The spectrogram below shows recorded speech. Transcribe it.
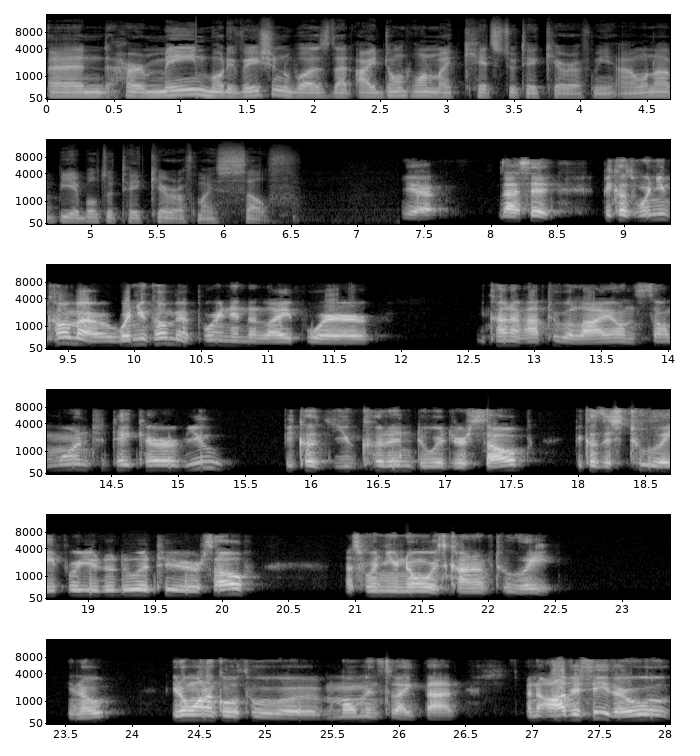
And her main motivation was that I don't want my kids to take care of me. I want to be able to take care of myself. Yeah. That's it. Because when you come at when you come at a point in the life where you kind of have to rely on someone to take care of you because you couldn't do it yourself because it's too late for you to do it to yourself, that's when you know it's kind of too late. You know, you don't want to go through uh, moments like that. And obviously, there will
